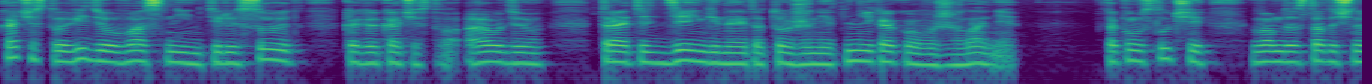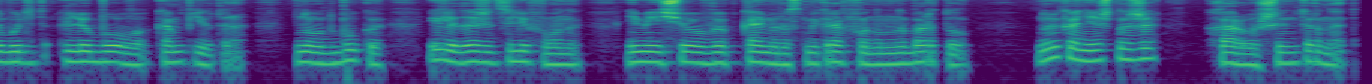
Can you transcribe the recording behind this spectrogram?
Качество видео вас не интересует, как и качество аудио, тратить деньги на это тоже нет никакого желания. В таком случае вам достаточно будет любого компьютера, ноутбука или даже телефона, имеющего веб-камеру с микрофоном на борту. Ну и, конечно же, хороший интернет.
